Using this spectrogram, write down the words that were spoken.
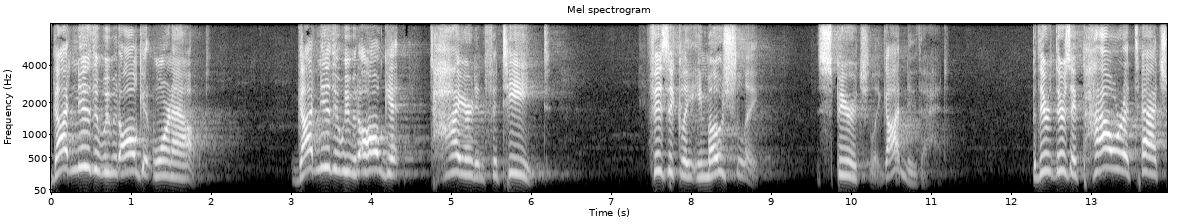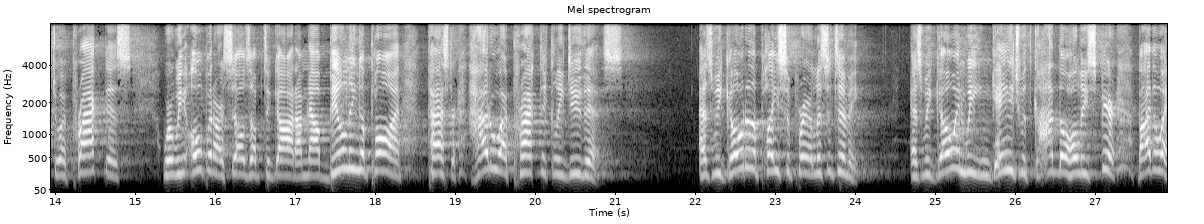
God knew that we would all get worn out. God knew that we would all get tired and fatigued, physically, emotionally, spiritually. God knew that. But there, there's a power attached to a practice where we open ourselves up to God. I'm now building upon, Pastor, how do I practically do this? As we go to the place of prayer, listen to me. As we go and we engage with God the Holy Spirit, by the way,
